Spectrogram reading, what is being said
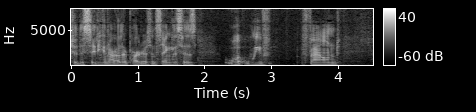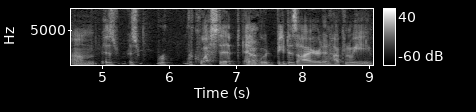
to the city and our other partners, and saying this is what we've found um, is is requested and Yeah. would be desired, and how can we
